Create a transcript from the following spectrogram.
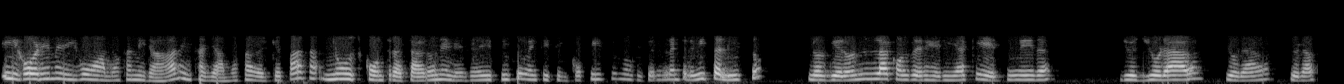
Y Jorge me dijo, vamos a mirar, ensayamos a ver qué pasa. Nos contrataron en ese edificio, 25 pisos, nos hicieron la entrevista, listo. Nos dieron la conserjería que eso era. Yo lloraba, lloraba, lloraba,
